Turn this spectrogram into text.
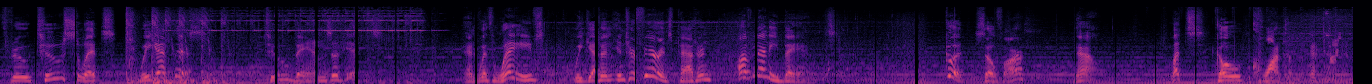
through two slits, we get this two bands of hits. And with waves, we get an interference pattern of many bands. Good so far. Now, let's go quantum.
